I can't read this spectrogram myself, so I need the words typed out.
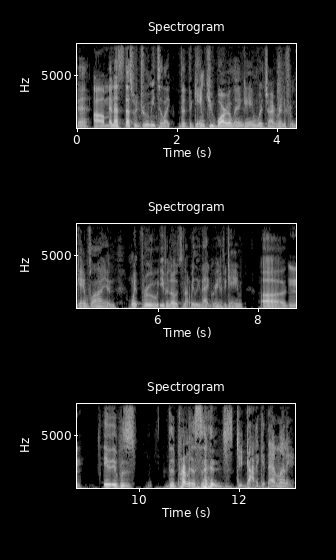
Yeah. Um, And that's that's what drew me to like the the GameCube Wario Land game, which I rented from GameFly and went through, even though it's not really that great of a game. Uh, Mm. It, it was the premise. just you gotta get that money.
